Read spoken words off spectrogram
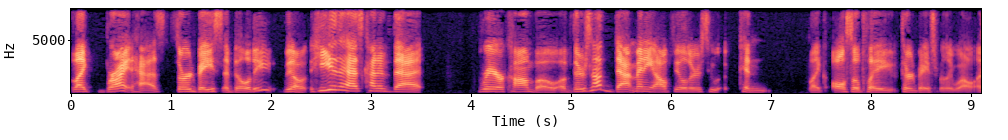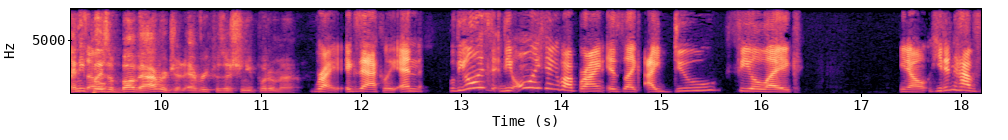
like Bryant has third base ability. You know he has kind of that rare combo of there's not that many outfielders who can like also play third base really well. And he so- plays above average at every position you put him at. Right, exactly. And well, the only th- the only thing about Bryant is like I do feel like you know, he didn't have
